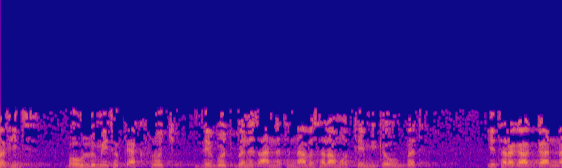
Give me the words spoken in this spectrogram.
በፊት በሁሉም የኢትዮጵያ ክፍሎች ዜጎች በነጻነትና በሰላም ወጥተው የሚገቡበት የተረጋጋና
